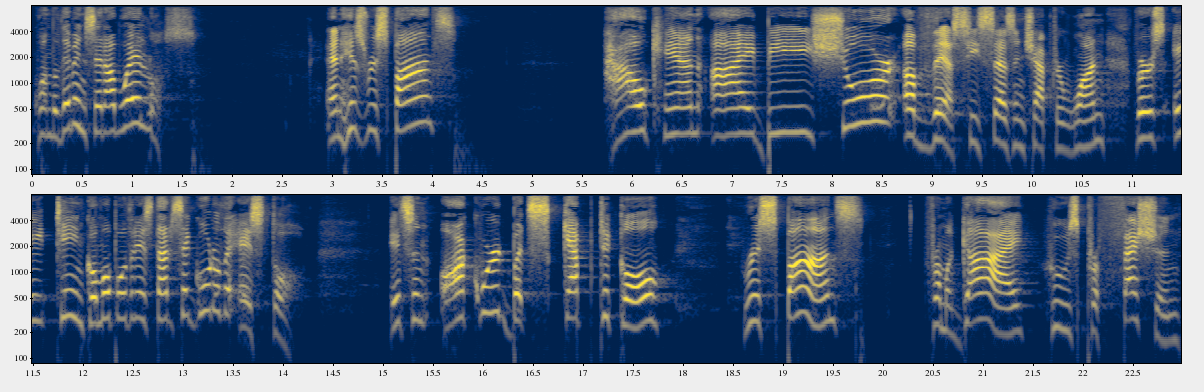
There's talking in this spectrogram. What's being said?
cuando deben ser abuelos. And his response, how can I be sure of this? He says in chapter 1, verse 18. ¿Cómo podré estar seguro de esto? It's an awkward but skeptical response from a guy whose profession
